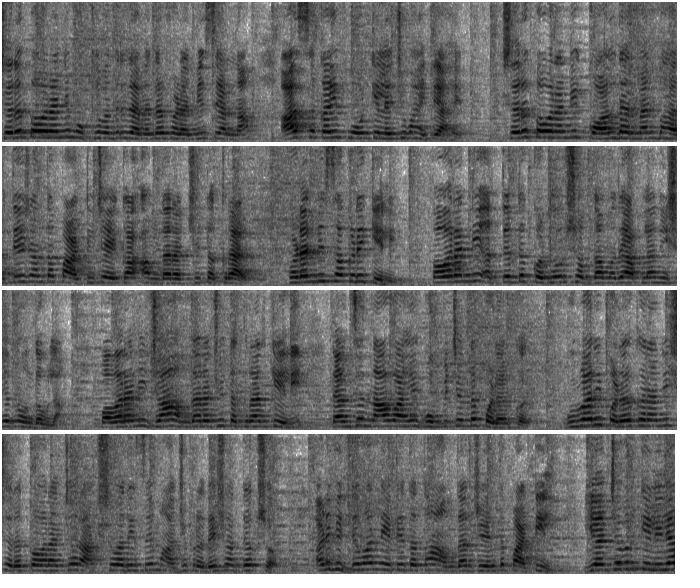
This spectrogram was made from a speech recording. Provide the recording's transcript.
शरद पवारांनी मुख्यमंत्री देवेंद्र फडणवीस यांना आज सकाळी फोन केल्याची माहिती आहे. शरद पवारांनी कॉल दरम्यान भारतीय जनता पार्टीच्या एका आमदाराची तक्रार फडणवीसाकडे केली. पवारांनी अत्यंत कठोर शब्दामध्ये आपला निषेध नोंदवला. पवारांनी ज्या आमदाराची तक्रार केली त्यांचं नाव आहे गोपीचंद पडळकर. गुरुवारी पडळकरांनी शरद पवारांच्या राष्ट्रवादीचे माजी प्रदेशाध्यक्ष आणि विद्यमान नेते तथा आमदार जयंत पाटील यांच्यावर केलेल्या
